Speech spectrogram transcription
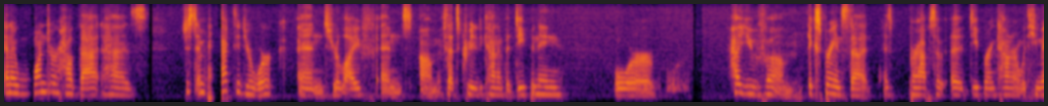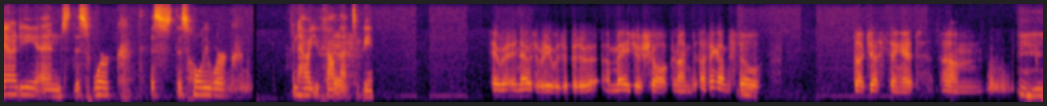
And I wonder how that has just impacted your work and your life, and um, if that's created kind of a deepening, or how you've um, experienced that as perhaps a, a deeper encounter with humanity and this work, this this holy work, and how you found Yes. that to be. It, inevitably was a bit of a major shock, and I'm, I think I'm still digesting it. Um, hmm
